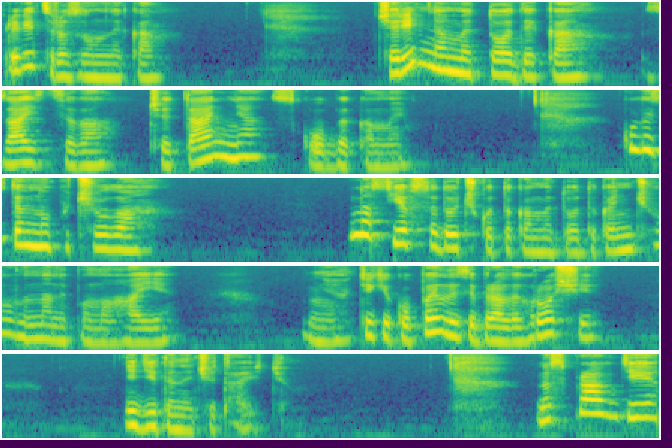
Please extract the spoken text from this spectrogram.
Привіт з розумника. Чарівна методика Зайцева читання з кубиками. Колись давно почула. У нас є в садочку така методика, нічого вона не допомагає. Тільки купили, зібрали гроші, і діти не читають. Насправді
